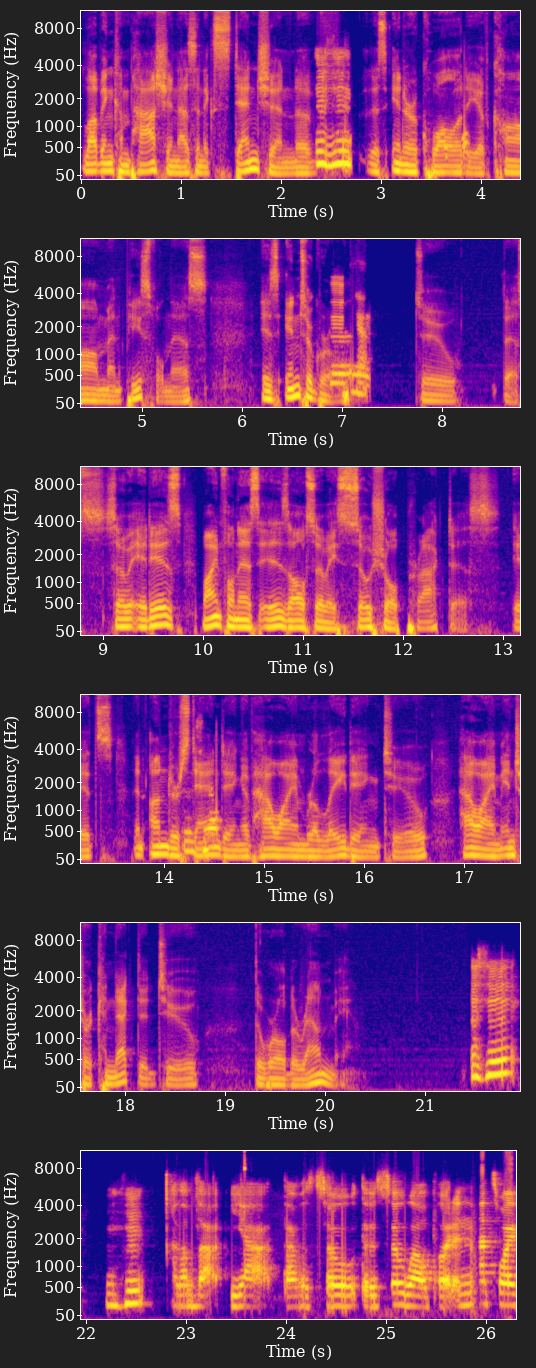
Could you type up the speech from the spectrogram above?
loving compassion as an extension of mm-hmm. this inner quality of calm and peacefulness is integral yeah. to this. So it is mindfulness is also a social practice. It's an understanding of how I am relating to, how I'm interconnected to the world around me. Mhm. Mhm. I love that. Yeah, that was so that was so well put, and that's why,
